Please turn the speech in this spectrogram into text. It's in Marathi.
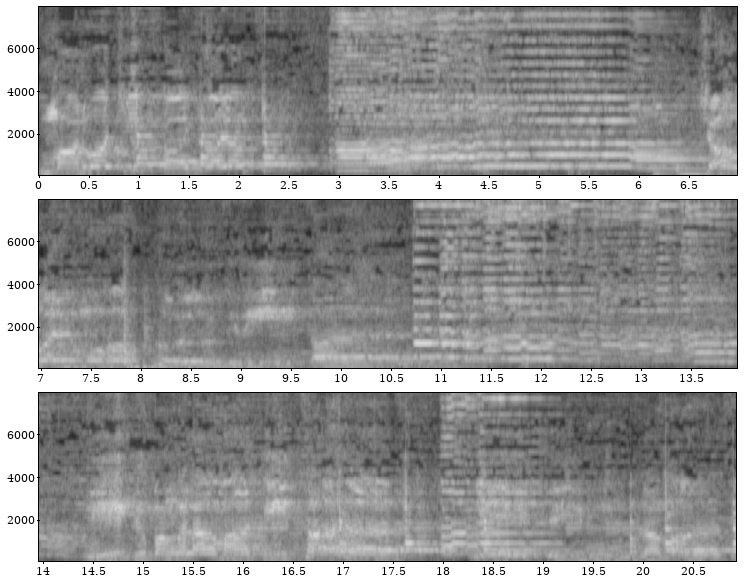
मानवाची काय काय? ज्यावर मोह पृथ्वीचा. एक बंगला मातीचा एक इंगला माती.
